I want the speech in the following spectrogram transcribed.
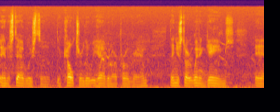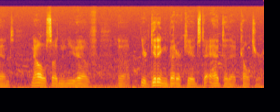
and established the, the culture that we have in our program, then you start winning games. And now all of a sudden you have, uh, you're getting better kids to add to that culture.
